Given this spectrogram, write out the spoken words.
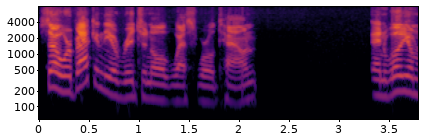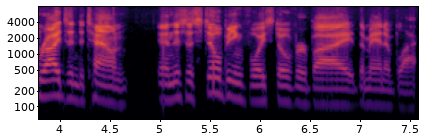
So we're back in the original Westworld town, and William rides into town, and this is still being voiced over by the Man in Black.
